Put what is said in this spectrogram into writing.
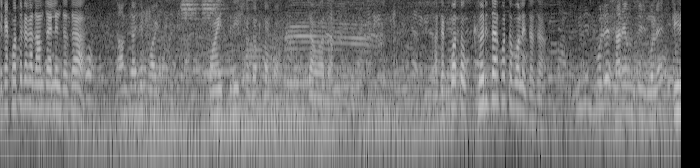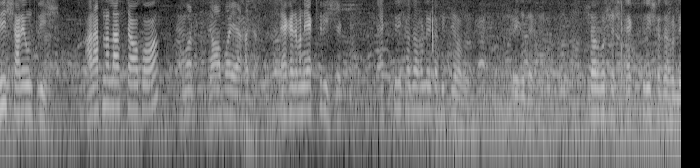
এটা কত টাকা দাম চাইলেন চাচা? দাম চাইছে পঁয়ত্রিশ। পঁয়ত্রিশ হাজার টাকা। চাওয়া দাম আচ্ছা কত খরিদার কত বলে চাচা? তিরিশ বলে সাড়ে উনত্রিশ বলে। তিরিশ সাড়ে উনত্রিশ। আর আপনার লাস্ট চাওয়া পাওয়া? আমার যাওয়া পাই এক হাজার। এক হাজার মানে একত্রিশ। একত্রিশ হাজার হলে এটা বিক্রি হবে। এই যে দেখেন সর্বশেষ একত্রিশ হাজার হলে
